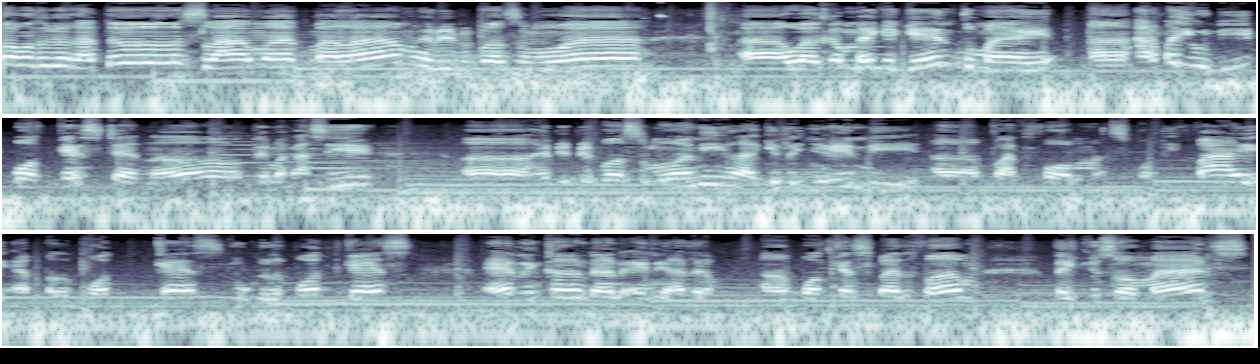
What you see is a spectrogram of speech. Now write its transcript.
warahmatullahi wabarakatuh. Selamat malam, happy people semua. Uh, welcome back again to my uh, Arta Yudi podcast channel. Terima kasih uh, happy people semua nih lagi dengerin di uh, platform Spotify, Apple Podcast, Google Podcast, Anchor dan any other uh, podcast platform. Thank you so much.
